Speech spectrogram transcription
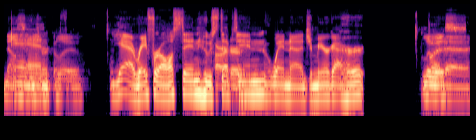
nelson and- Turkoglu. Yeah, Rafer Alston, who stepped in when uh, Jameer got hurt. lewis But, uh,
